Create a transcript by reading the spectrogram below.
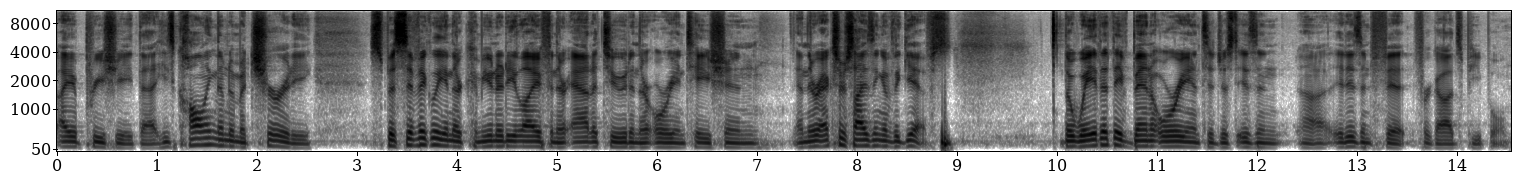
I appreciate that. He's calling them to maturity, specifically in their community life, in their attitude, and their orientation, and their exercising of the gifts. The way that they've been oriented just isn't, uh, it isn't fit for God's people.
